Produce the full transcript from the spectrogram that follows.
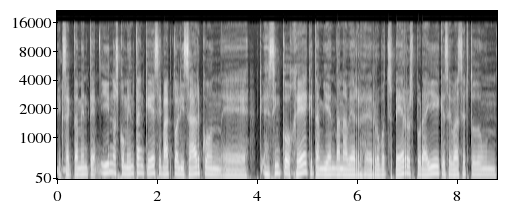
exactamente. Y nos comentan que se va a actualizar con 5G, que también van a haber robots perros por ahí, que se va a hacer todo un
